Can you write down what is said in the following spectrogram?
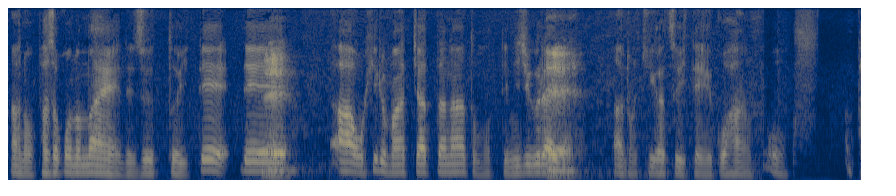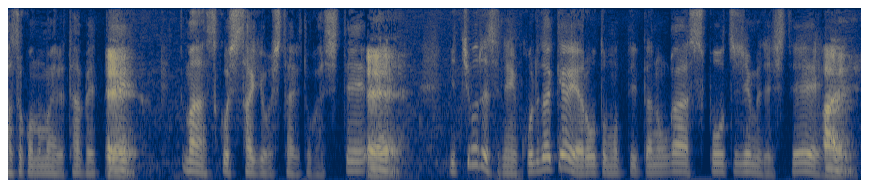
あのパソコンの前でずっといて、で、えああ、お昼回っちゃったなと思って、2時ぐえ。らいあの気がついて、ご飯をパソコンの前で食べて、え。えまあ、少し作業したりとかして、え。え一応ですね、これだけはやろうと思っていたのがスポーツジムでして、え。はい。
